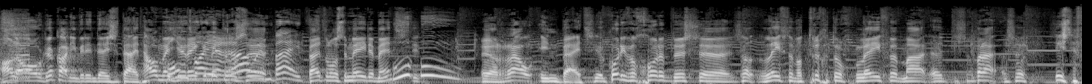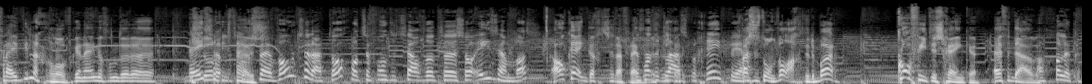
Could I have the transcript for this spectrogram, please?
hallo, dat kan niet meer in deze tijd. Hou een beetje rekening je met onze, in buiten onze medemens. Uh, rauw in bijt. Corrie van Gorp dus, eh, ze leeft een wat teruggetrokken leven. Maar eh, het is ze, ze is vrijwilliger geloof ik. In een of andere uh, Nee, ze, volgens mij woont ze daar toch? Want ze vond het zelf dat ze zo eenzaam was. Oké, ik dacht dat ze daar Dat had ik laatst begrepen, ja. Maar ze stond wel achter de bar. Koffie te schenken. Even duidelijk. Oh, gelukkig,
